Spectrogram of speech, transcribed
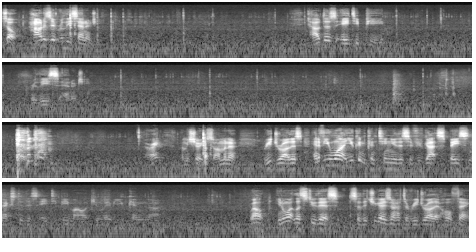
So, how does it release energy? How does ATP release energy? All right, let me show you. So I'm going to redraw this. And if you want, you can continue this. If you've got space next to this ATP molecule, maybe you can. Uh, well, you know what? Let's do this so that you guys don't have to redraw that whole thing.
